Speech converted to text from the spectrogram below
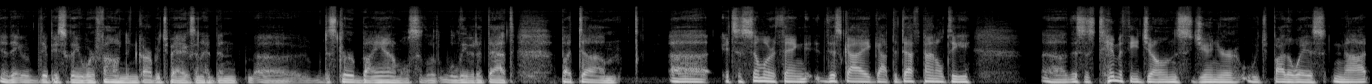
They, they basically were found in garbage bags and had been uh, disturbed by animals. So we'll leave it at that. But um, uh, it's a similar thing. This guy got the death penalty. Uh, this is Timothy Jones Jr., which, by the way, is not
